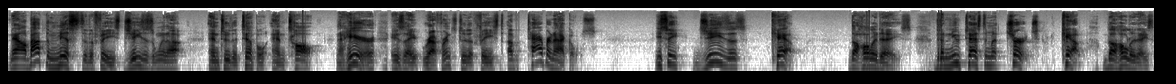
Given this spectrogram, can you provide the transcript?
Now, about the midst of the feast, Jesus went up into the temple and taught. Now, here is a reference to the Feast of Tabernacles. You see, Jesus kept the holy days. The New Testament church kept the holy days.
